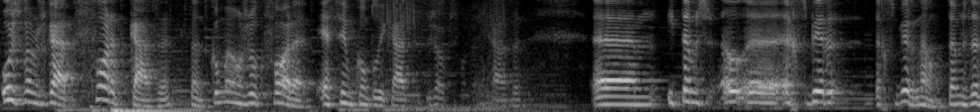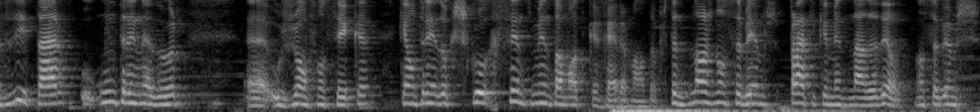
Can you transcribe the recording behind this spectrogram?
hoje vamos jogar fora de casa, portanto, como é um jogo fora, é sempre complicado, jogos fora de casa. e estamos a, a receber a receber, não, estamos a visitar um treinador, uh, o João Fonseca, que é um treinador que chegou recentemente ao modo de carreira, malta. Portanto, nós não sabemos praticamente nada dele. Não sabemos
